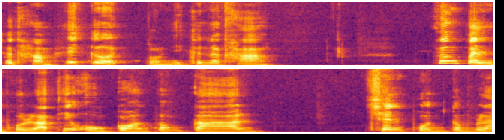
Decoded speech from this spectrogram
จะทำให้เกิดตัวนี้ขึ้นนะคะ ซึ่งเป็นผลลัพธ์ที่องค์กรต้องการ เช่นผลกำไร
